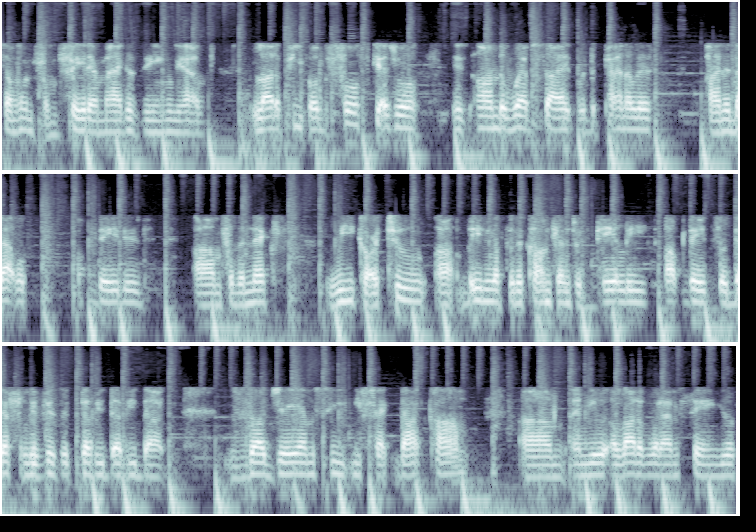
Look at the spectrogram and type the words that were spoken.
someone from Fader Magazine. We have a lot of people. The full schedule is on the website with the panelists, and that will be updated um, for the next week or two uh, leading up to the conference with daily updates. So definitely visit www.thejmceffect.com. Um, and you, a lot of what I'm saying you'll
